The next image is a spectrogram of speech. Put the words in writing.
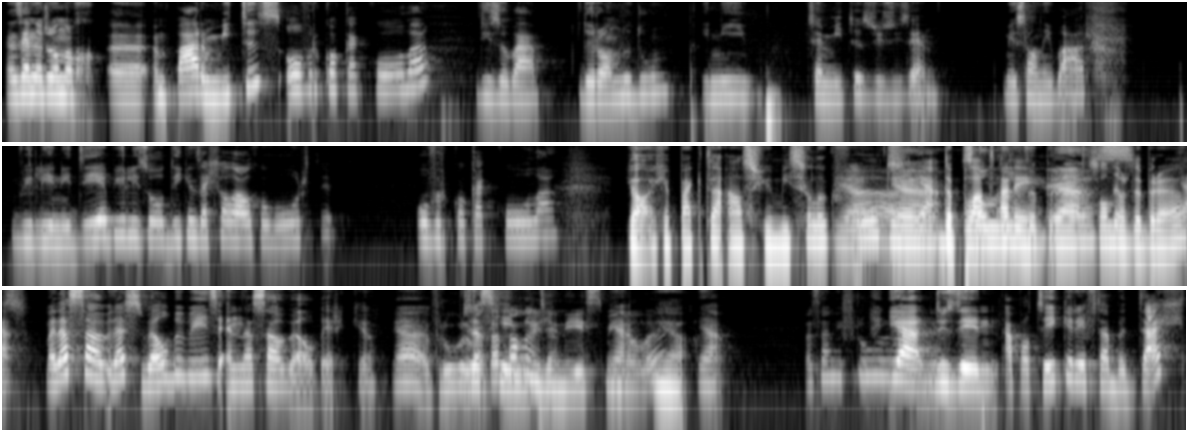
Dan zijn er zo nog eh, een paar mythes over Coca-Cola, die zo wat de ronde doen. Die niet, het zijn mythes, dus die zijn meestal niet waar. Hebben jullie een idee? Hebben jullie zo dingen dat je al gehoord hebt over Coca-Cola? Ja, je pakt dat als je misselijk voelt. Ja. De plat, Zonder allee, de bruis. zonder de bruis. Ja. Maar dat, zou, dat is wel bewezen en dat zou wel werken. Ja, vroeger Dus was dat toch een geneesmiddel, hè? Ja. Ja. Was dat niet vroeger? Ja, een dus de apotheker heeft dat bedacht,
